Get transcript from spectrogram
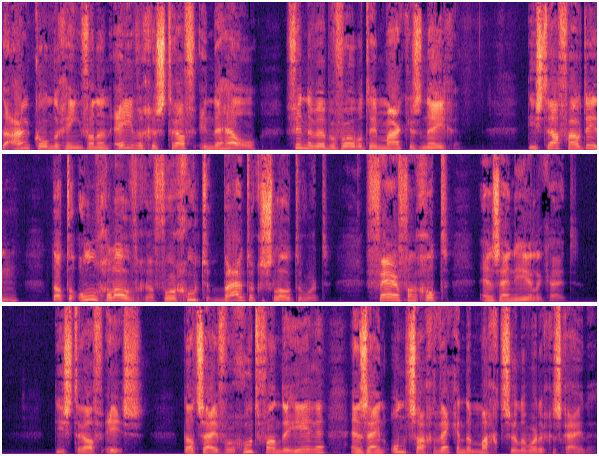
De aankondiging van een eeuwige straf in de hel vinden we bijvoorbeeld in Marcus 9. Die straf houdt in dat de ongelovige voorgoed buitengesloten wordt, ver van God en zijn heerlijkheid. Die straf is dat zij voorgoed van de Heere en zijn ontzagwekkende macht zullen worden gescheiden.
